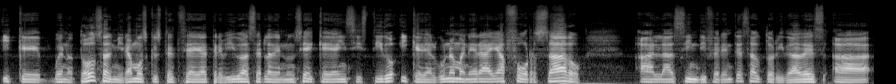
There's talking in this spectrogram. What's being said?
y que, bueno, todos admiramos que usted se haya atrevido a hacer la denuncia y que haya insistido y que de alguna manera haya forzado a las indiferentes autoridades a,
